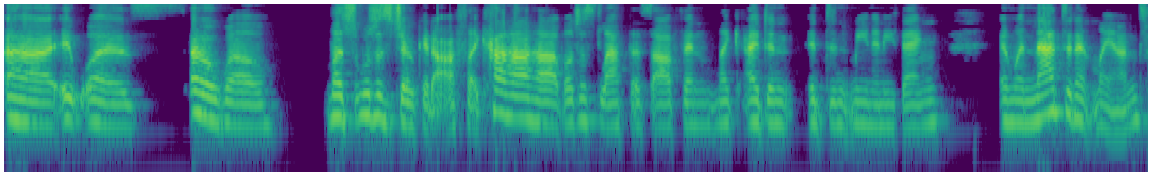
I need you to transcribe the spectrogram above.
uh, it was, oh, well, let's, we'll just joke it off. Like, ha ha ha, we'll just laugh this off. And like, I didn't, it didn't mean anything. And when that didn't land,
